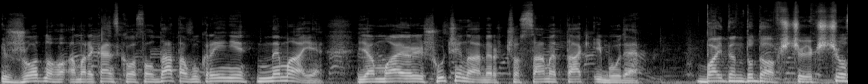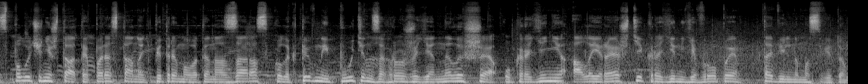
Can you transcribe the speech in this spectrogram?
і жодного американського солдата в Україні немає. Я маю рішучий намір, що саме так і буде. Байден додав, що якщо Сполучені Штати перестануть підтримувати нас зараз, колективний Путін загрожує не лише Україні, але й решті країн Європи та вільному світу.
